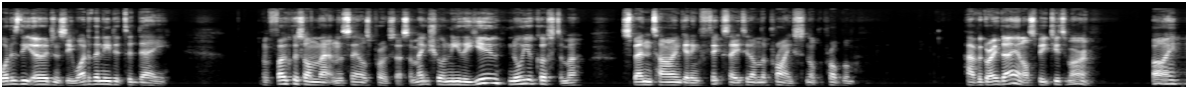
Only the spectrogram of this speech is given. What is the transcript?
What is the urgency? Why do they need it today? And focus on that in the sales process and make sure neither you nor your customer spend time getting fixated on the price, not the problem. Have a great day, and I'll speak to you tomorrow. Bye.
